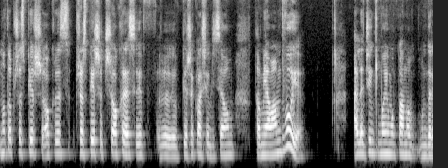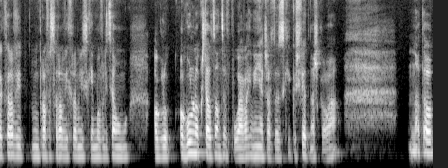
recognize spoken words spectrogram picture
no to przez pierwszy okres, przez pierwsze trzy okresy w, w pierwszej klasie liceum to miałam dwóje. Ale dzięki mojemu panu dyrektorowi, profesorowi Chromińskiemu w liceum ogólnokształcącym w Puławach imienia Czartoryskiego, świetna szkoła, no to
